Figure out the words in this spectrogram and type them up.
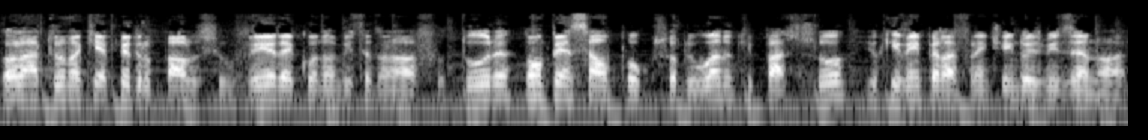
Olá, turma. Aqui é Pedro Paulo Silveira, economista da Nova Futura. Vamos pensar um pouco sobre o ano que passou e o que vem pela frente em 2019.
